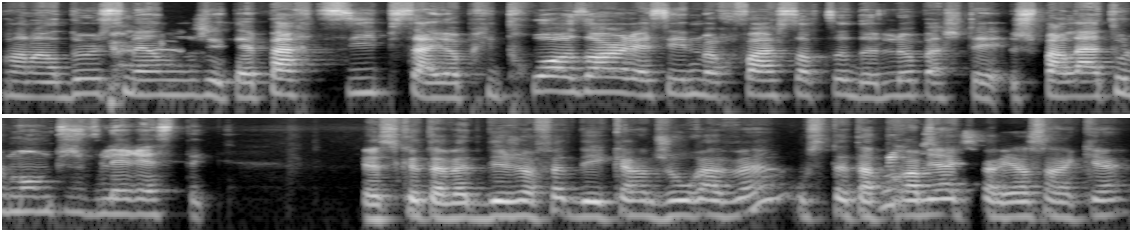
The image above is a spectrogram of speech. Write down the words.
pendant deux semaines. J'étais partie, puis ça a pris trois heures à essayer de me refaire sortir de là parce que je parlais à tout le monde, puis je voulais rester. Est-ce que tu avais déjà fait des camps de jour avant ou c'était ta première expérience en camp?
